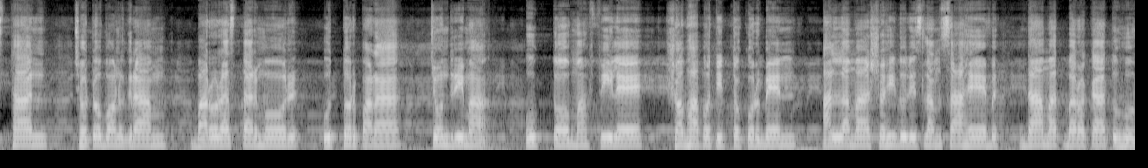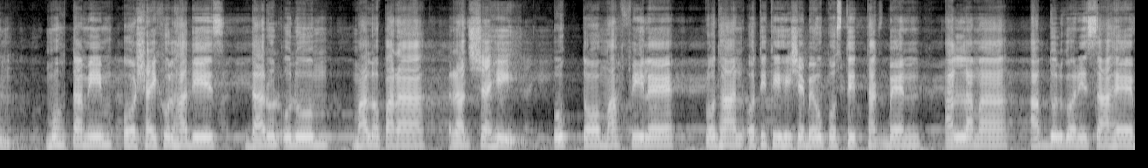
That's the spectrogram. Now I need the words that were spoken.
স্থান ছোট বনগ্রাম, বারো রাস্তার মোড়, উত্তরপাড়া, চন্দ্রিমা। উক্ত মাহফিলে সভাপতিত্ব করবেন আল্লামা শহীদুল ইসলাম সাহেব দামাত বারকাতুহুম। মুহতামিম ও শাইখুল হাদিস, দারুল উলুম, মালোপাড়া, রাজশাহী। উক্ত মাহফিলে প্রধান অতিথি হিসেবে উপস্থিত থাকবেন আল্লামা আব্দুল গনি সাহেব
